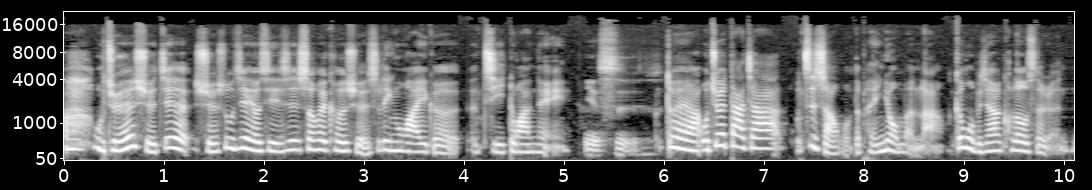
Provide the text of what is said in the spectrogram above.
啊？我觉得学界、学术界，尤其是社会科学，是另外一个极端呢。也是，对啊，我觉得大家至少我的朋友们啦，跟我比较 close 的人，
